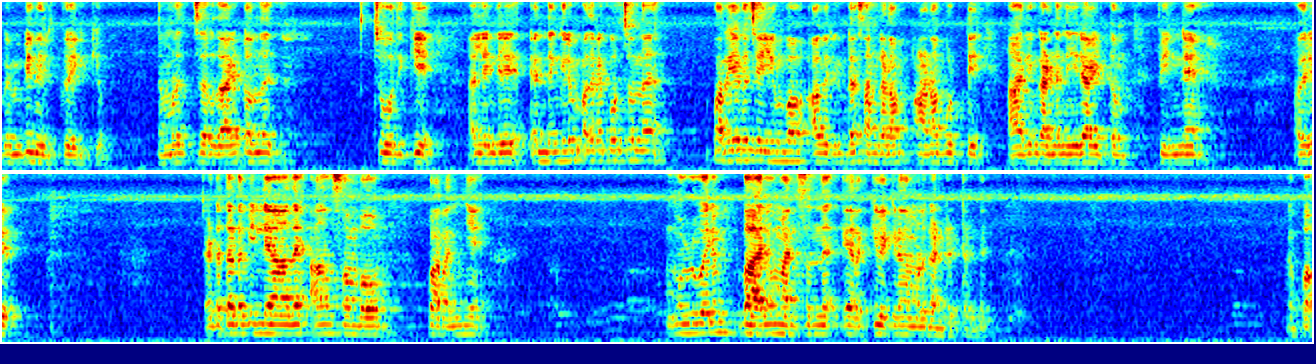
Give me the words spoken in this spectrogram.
വെമ്പി നിൽക്കുമായിരിക്കും നമ്മൾ ചെറുതായിട്ടൊന്ന് ചോദിക്കുകയെ അല്ലെങ്കിൽ എന്തെങ്കിലും അതിനെക്കുറിച്ചൊന്ന് പറയുകയൊക്കെ ചെയ്യുമ്പോൾ അവരുടെ സങ്കടം അണ പൊട്ടി ആദ്യം കണ്ണുനീരായിട്ടും പിന്നെ അവർ ഇടതടവില്ലാതെ ആ സംഭവം പറഞ്ഞ് മുഴുവനും ഭാരവും മനസ്സിന്ന് ഇറക്കി വെക്കണ നമ്മൾ കണ്ടിട്ടുണ്ട്. അപ്പോൾ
